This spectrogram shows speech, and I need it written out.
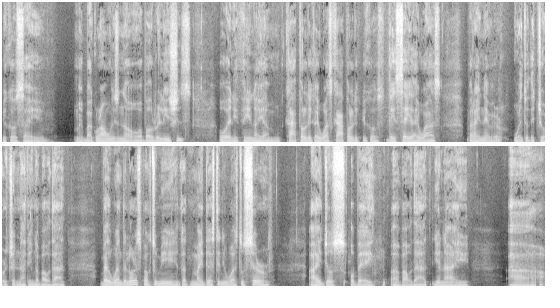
because I my background is no about religions or anything. I am Catholic. I was Catholic because they say I was, but I never went to the church and nothing about that. But when the Lord spoke to me that my destiny was to serve, I just obeyed about that. And I, uh,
